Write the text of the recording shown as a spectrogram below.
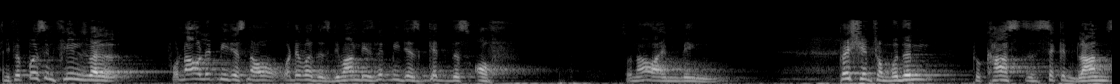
And if a person feels, well, for now, let me just now, whatever this demand is, let me just get this off. So now I'm being pressured from within to cast the second glance,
